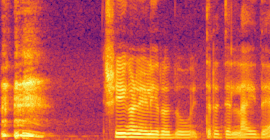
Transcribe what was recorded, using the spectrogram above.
ಶ್ರೀಗಳು ಹೇಳಿರೋದು, ಈ ಥರದ್ದೆಲ್ಲ ಇದೆ.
